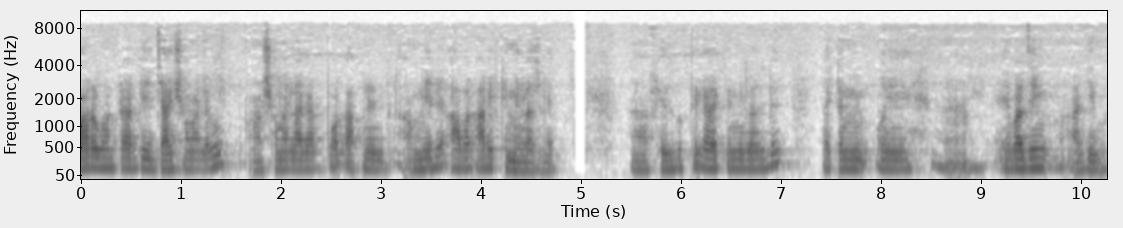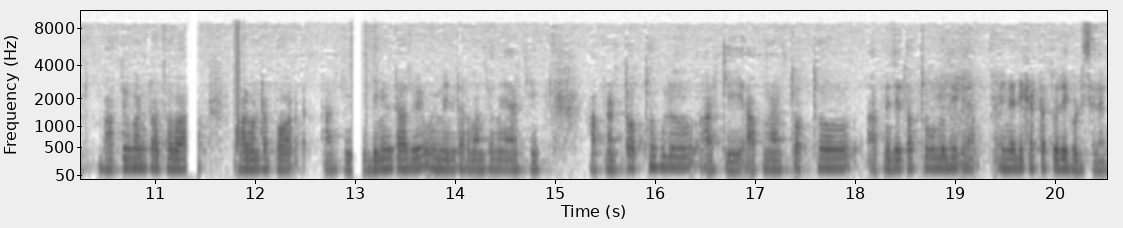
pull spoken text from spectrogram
বারো ঘণ্টা আর কি যাই সময় লাগুক সময় লাগার পর আপনার মেলে আবার আরেকটি মেল আসবে। ফেসবুক থেকে আরেকটি মেল আসবে। একটা ওই এবার যে আর কি বাহাত্তর ঘণ্টা অথবা বারো ঘণ্টা পর আর কি যে মেলটা আসবে, ওই মেলটার মাধ্যমে আর কি আপনার তথ্যগুলো আর কি আপনার তথ্য, আপনি যে তথ্যগুলো দিয়ে এনআইডি কার্ডটা তৈরি করেছিলেন,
